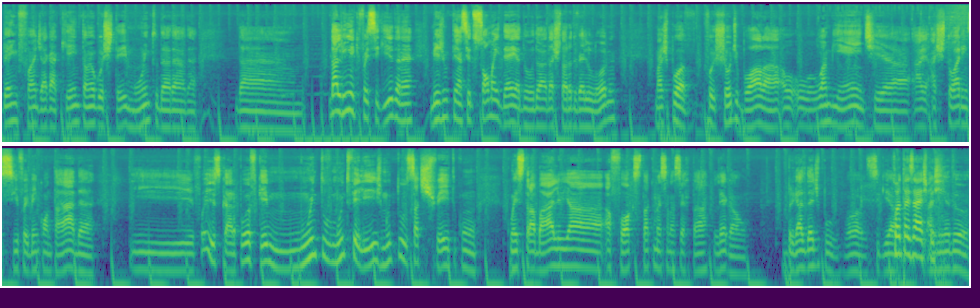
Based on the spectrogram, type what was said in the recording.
bem fã de HQ, então eu gostei muito da, da, da, da, da linha que foi seguida, né? Mesmo que tenha sido só uma ideia do, da, da história do velho Logan. Mas, pô, foi show de bola. O, o- o ambiente, a, a- a história em si foi bem contada. E foi isso, cara. Pô, eu fiquei muito, muito feliz, muito satisfeito com, com esse trabalho. E a, a Fox tá começando a acertar legal. Obrigado, Deadpool. Vou seguir a, Quantas a aspas? linha do.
